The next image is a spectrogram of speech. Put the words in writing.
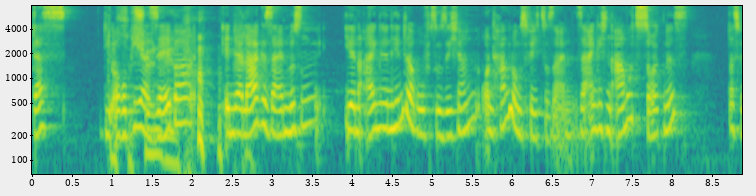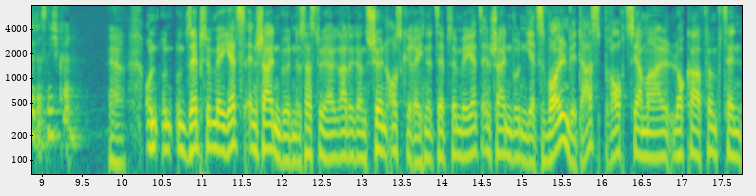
dass die das Europäer schön, selber ja. in der Lage sein müssen, ihren eigenen Hinterhof zu sichern und handlungsfähig zu sein. Das ist ja eigentlich ein Armutszeugnis, dass wir das nicht können. Ja, und, und, und selbst wenn wir jetzt entscheiden würden, das hast du ja gerade ganz schön ausgerechnet, selbst wenn wir jetzt entscheiden würden, jetzt wollen wir das, braucht es ja mal locker 15,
